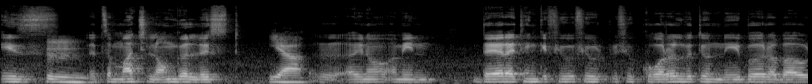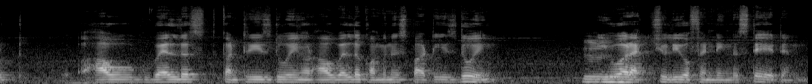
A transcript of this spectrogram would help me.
is Hmm. it's a much longer list. Yeah. Uh, you know, I mean, there I think if you if you if you quarrel with your neighbor about how well the country is doing or how well the communist party is doing, Hmm. you are actually offending the state, and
